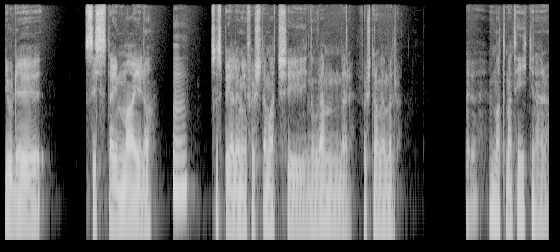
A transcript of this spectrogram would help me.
gjorde sista i maj då, Mm. så spelade jag min första match i november, första november tror jag. Eh, Matematiken här då.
